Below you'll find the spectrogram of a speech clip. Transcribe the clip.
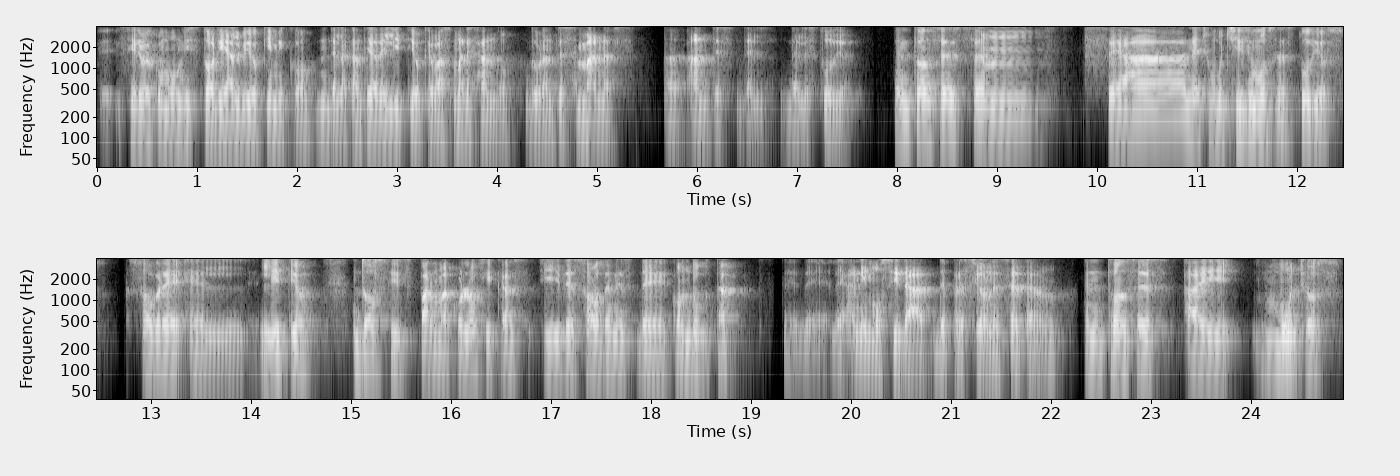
eh, sirve como un historial bioquímico de la cantidad de litio que vas manejando durante semanas ah, antes del, estudio. Entonces, em, se han hecho muchísimos estudios sobre el litio, dosis farmacológicas y desórdenes de conducta, de, animosidad, depresión, etc. Entonces hay muchos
